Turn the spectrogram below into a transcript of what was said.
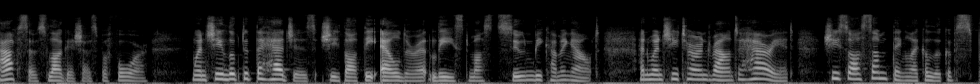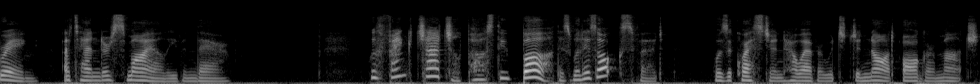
half so sluggish as before. When she looked at the hedges she thought the elder at least must soon be coming out, and when she turned round to Harriet she saw something like a look of spring, a tender smile even there. "Will Frank Churchill pass through Bath as well as Oxford?" was a question, however, which did not augur much.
